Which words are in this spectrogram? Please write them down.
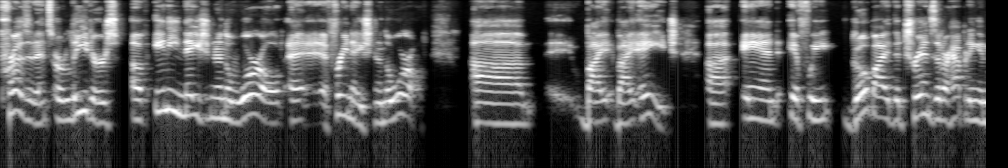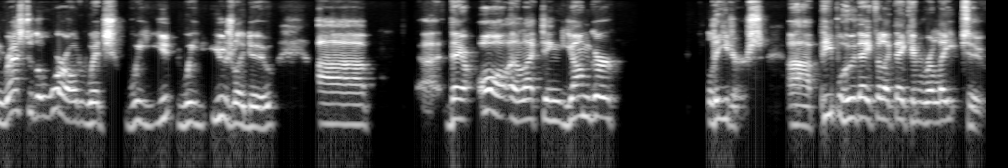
presidents or leaders of any nation in the world, a free nation in the world. Uh, by by age, uh, and if we go by the trends that are happening in rest of the world, which we we usually do, uh, uh they're all electing younger leaders, uh, people who they feel like they can relate to.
